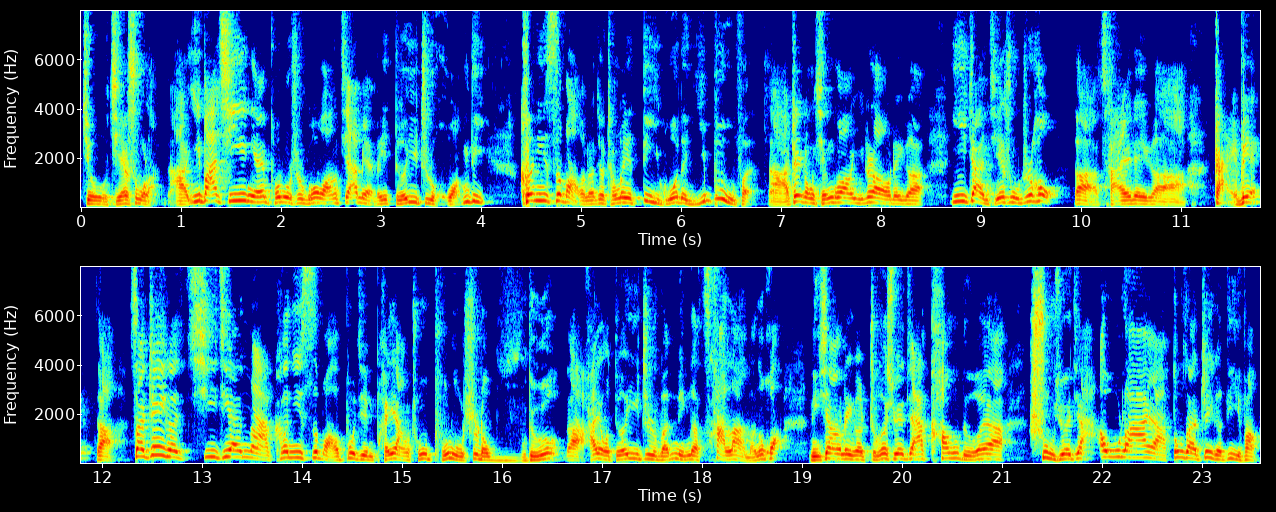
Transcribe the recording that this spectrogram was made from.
就结束了啊！一八七一年，普鲁士国王加冕为德意志皇帝，科尼斯堡呢就成为帝国的一部分啊！这种情况一直到这个一战结束之后。啊，才这个改变啊，在这个期间呢，柯尼斯堡不仅培养出普鲁士的武德啊，还有德意志文明的灿烂文化。你像这个哲学家康德呀，数学家欧拉呀，都在这个地方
